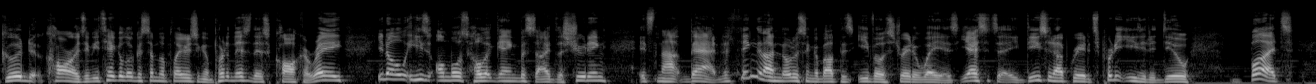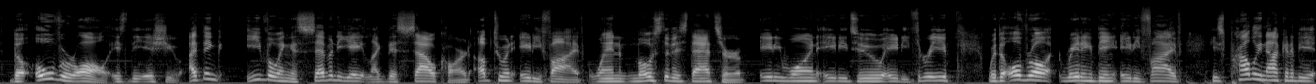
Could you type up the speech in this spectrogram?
good cards. If you take a look at some of the players you can put in this, this Caw-Caré, you know, he's almost Hullet Gang besides the shooting. It's not bad. The thing that I'm noticing about this Evo straight away is, yes, it's a decent upgrade. It's pretty easy to do, but the overall is the issue. I think evoing a 78 like this Sao card up to an 85 when most of his stats are 81, 82, 83. With the overall rating being 85, he's probably not going to be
